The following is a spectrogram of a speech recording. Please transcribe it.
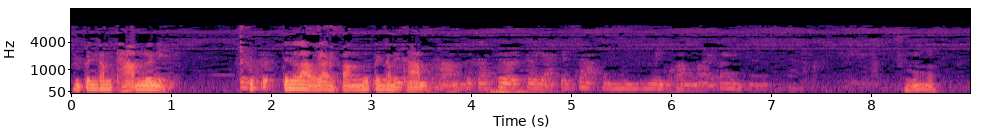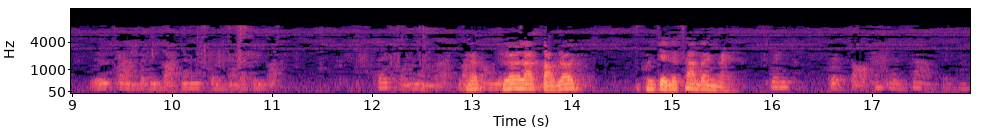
มันเป็นคำถามหรือนี่เป็นเล่าเล่าฟังหรือเป็นคำถามถามเธอเธอเธออยากจะทราบมันมีความหมายบ้างไหมหรือการปฏิบัตินั้นเป็นการปฏิบัติได้ผลอย่างไรแล้วเวลาตอบแล้ว คุณเจนจะทราบได้ไงเจนจะตอบให้เธอทราบเลยครับ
